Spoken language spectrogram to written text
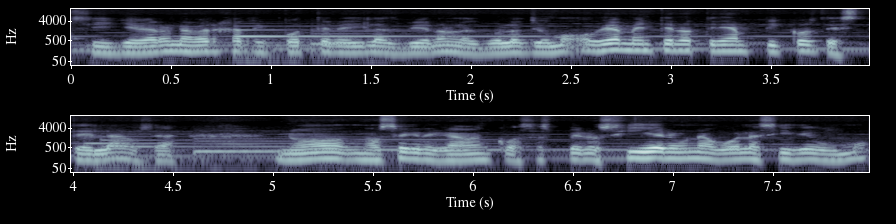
si llegaron a ver Harry Potter ahí las vieron, las bolas de humo. Obviamente no tenían picos de estela, o sea, no, no segregaban cosas, pero sí era una bola así de humo.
